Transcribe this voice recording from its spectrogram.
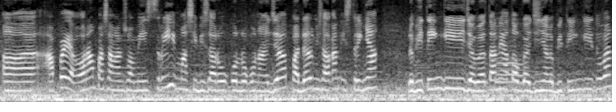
eh, apa ya orang pasangan suami istri masih bisa rukun-rukun aja, padahal misalkan istrinya lebih tinggi jabatannya atau gajinya lebih tinggi itu kan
